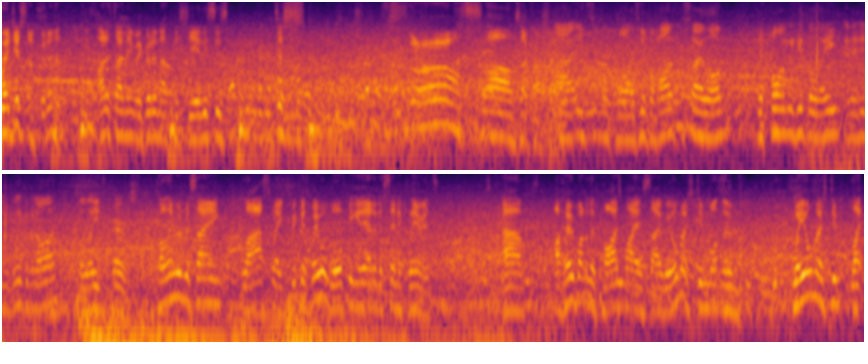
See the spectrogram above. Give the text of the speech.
We're just not good enough. I just don't think we're good enough this year. This is just. Oh, I'm so frustrated. Uh, instant replies. You're behind for so long. You finally hit the lead, and then in a blink of an eye, the lead's perished. Collingwood were saying last week because we were walking it out of the centre clearance. Um, I heard one of the Pies players say we almost didn't want them we almost didn't like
